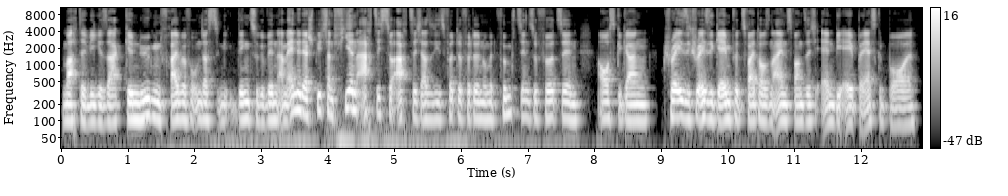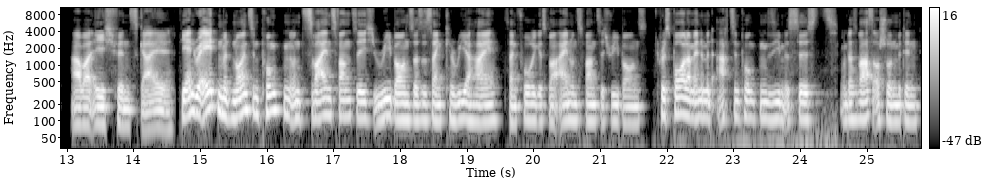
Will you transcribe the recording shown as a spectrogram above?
machte wie gesagt genügend Freiwürfe, um das Ding zu gewinnen. Am Ende der Spielstand 84 zu 80, also dieses Viertelviertel nur mit 15 zu 14 ausgegangen. Crazy, crazy Game für 2021 NBA Basketball. Aber ich find's geil. Die Andrew Ayton mit 19 Punkten und 22 Rebounds, das ist sein Career High. Sein voriges war 21 Rebounds. Chris Paul am Ende mit 18 Punkten, 7 Assists. Und das war's auch schon mit den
